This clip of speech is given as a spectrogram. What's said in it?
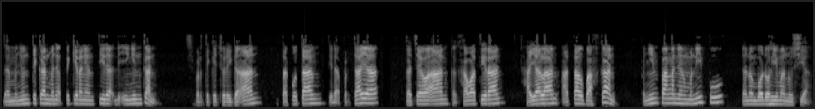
dan menyuntikkan banyak pikiran yang tidak diinginkan, seperti kecurigaan, ketakutan, tidak percaya, kecewaan, kekhawatiran, hayalan, atau bahkan penyimpangan yang menipu dan membodohi manusia.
